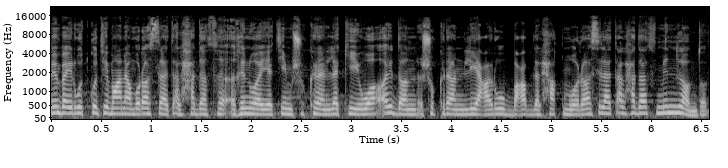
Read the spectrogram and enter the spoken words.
من بيروت كنت معنا مراسلة الحدث غنوة يتيم شكرا لك. وأيضا شكرا لعروب عبد الحق مراسلة الحدث من لندن.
